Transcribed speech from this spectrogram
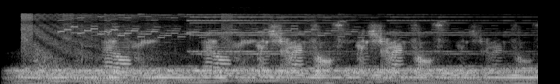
Metal me, me, instrumentals, instrumentals, instrumentals.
